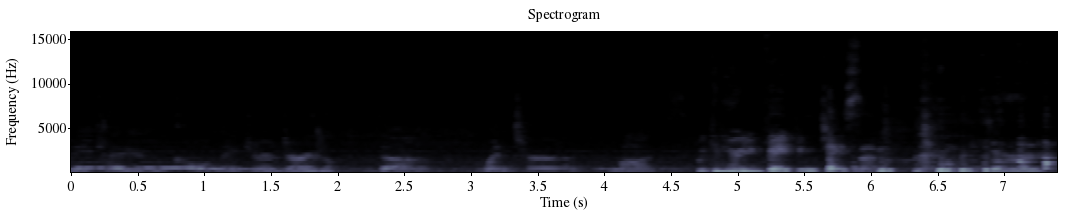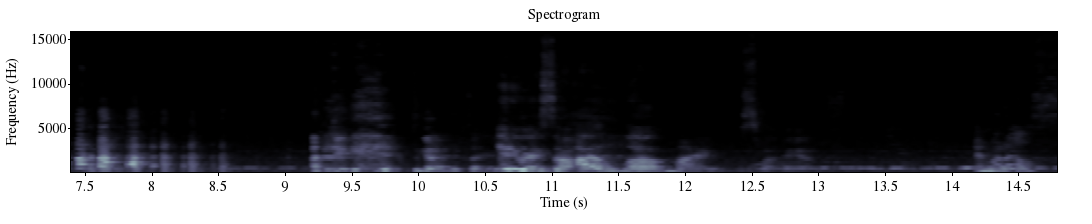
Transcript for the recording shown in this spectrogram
became cold natured during the, the winter months. we can hear you vaping, Jason. Sorry. okay, go ahead, sorry. Anyway, so I love my sweatpants, and what else?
